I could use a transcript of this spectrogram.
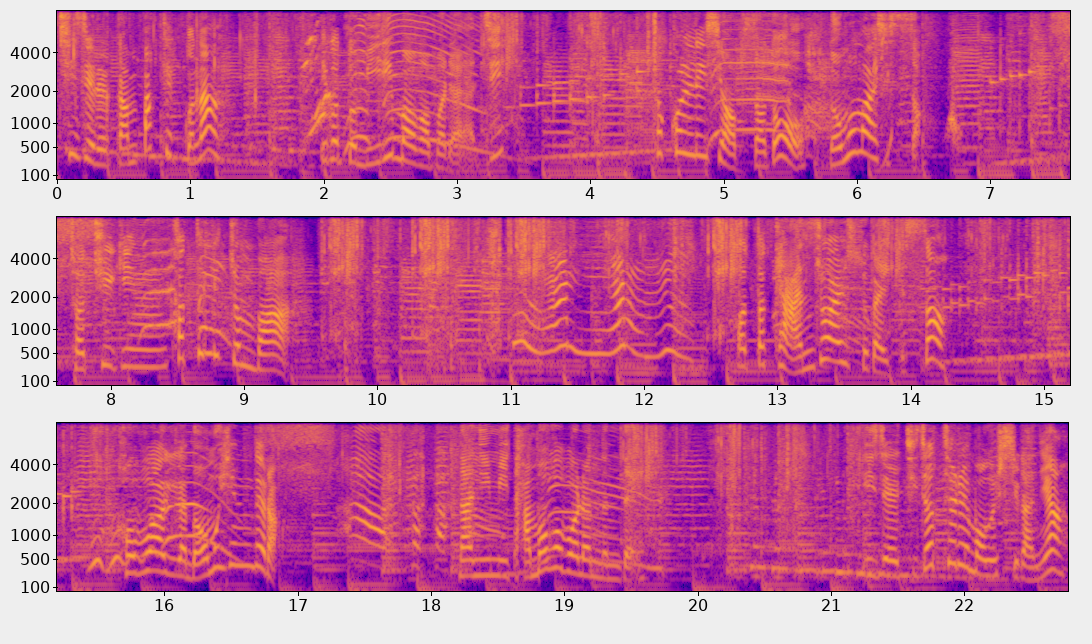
치즈를 깜빡했구나. 이것도 미리 먹어버려야지. 초콜릿이 없어도 너무 맛있어. 저 튀긴 커틀릿 좀 봐. 어떻게 안 좋아할 수가 있겠어? 거부하기가 너무 힘들어. 난 이미 다 먹어버렸는데. 이제 디저트를 먹을 시간이야.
